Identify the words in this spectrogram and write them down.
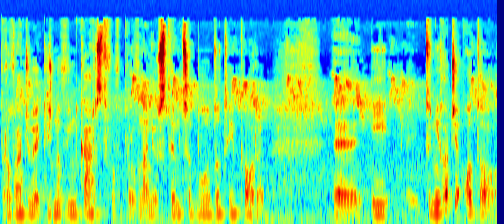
prowadził jakieś nowinkarstwo w porównaniu z tym, co było do tej pory. Y, I tu nie chodzi o to,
